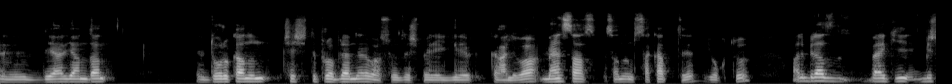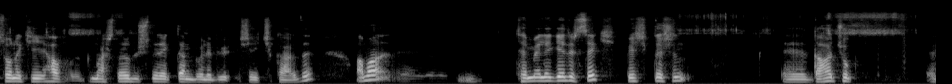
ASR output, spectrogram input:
e, diğer yandan e, Dorukan'ın çeşitli problemleri var sözleşmeyle ilgili galiba. Mensah sanırım sakattı, yoktu. Hani biraz belki bir sonraki maçları düşünerekten böyle bir şey çıkardı. Ama e, temele gelirsek Beşiktaş'ın e, daha çok e,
